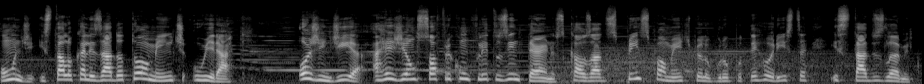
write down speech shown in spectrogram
onde está localizado atualmente o Iraque. Hoje em dia, a região sofre conflitos internos causados principalmente pelo grupo terrorista Estado Islâmico,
